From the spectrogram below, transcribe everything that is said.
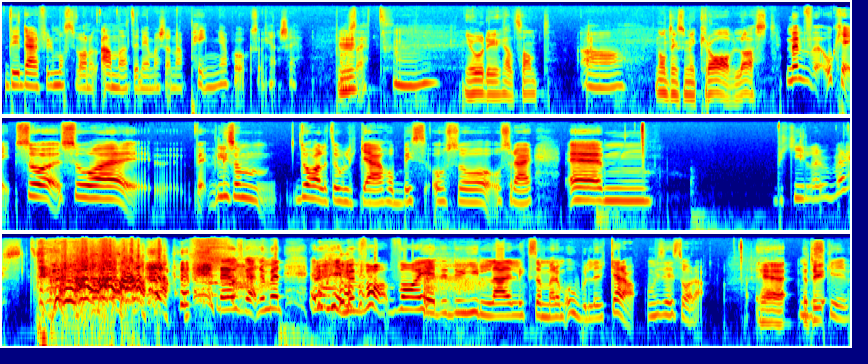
det är därför det måste vara något annat än det man tjänar pengar på också kanske. På Mm. sätt. Mm. Jo, det är helt sant. Ja. Någonting som är kravlöst. Men okej, så, så eh, liksom du har lite olika hobbys och så och sådär. Um, vilka gillar du bäst? Nej jag skojar, nej men, är det okej, men vad, vad är det du gillar liksom med de olika då? Om vi säger så då. Eh, jag tycker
